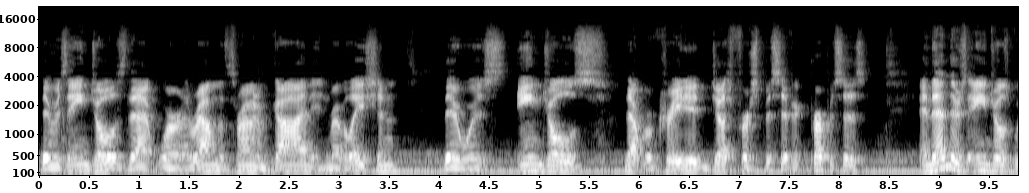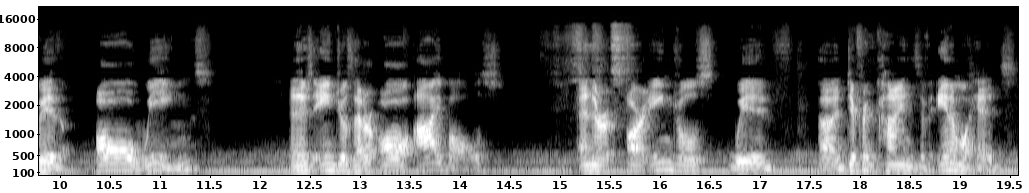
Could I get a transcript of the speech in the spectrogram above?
There was angels that were around the throne of God in Revelation. There was angels that were created just for specific purposes. And then there's angels with all wings. And there's angels that are all eyeballs. And there are angels with uh, different kinds of animal heads.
